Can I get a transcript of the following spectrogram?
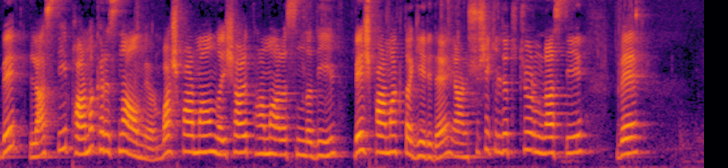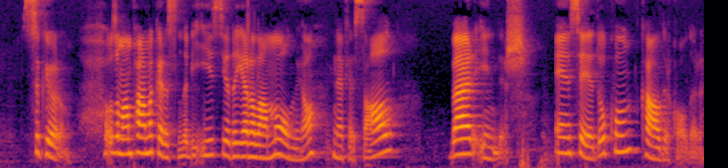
ve lastiği parmak arasına almıyorum. Baş parmağımla işaret parmağı arasında değil. Beş parmak da geride. Yani şu şekilde tutuyorum lastiği ve sıkıyorum. O zaman parmak arasında bir iz ya da yaralanma olmuyor. Nefes al. Ver indir. Enseye dokun, kaldır kolları.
